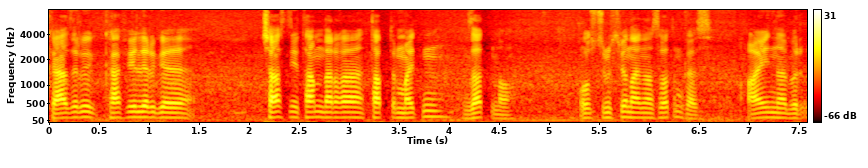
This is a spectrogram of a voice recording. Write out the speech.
қазіргі кафелерге частный тамдарға таптырмайтын зат мынау осы жұмыспен айналысып жатырмын қазір айына бір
